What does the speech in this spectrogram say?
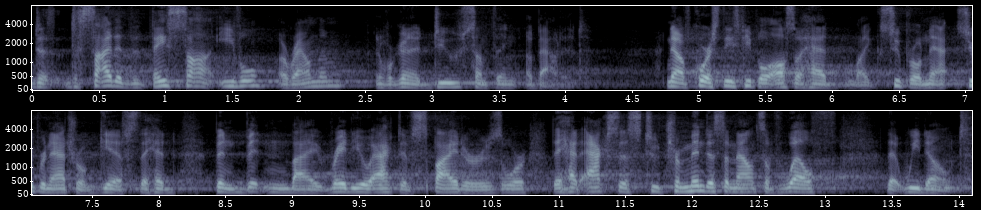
decided that they saw evil around them and were going to do something about it. Now, of course, these people also had like supernatural gifts. They had been bitten by radioactive spiders, or they had access to tremendous amounts of wealth that we don't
